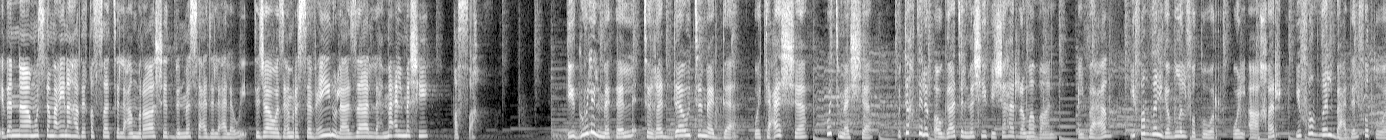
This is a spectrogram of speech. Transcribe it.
اذا مستمعينا هذه قصة العم راشد بن مسعد العلوي. تجاوز عمر السبعين ولا زال له مع المشي قصة. يقول المثل تغدى وتمدى وتعشى وتمشى وتختلف أوقات المشي في شهر رمضان. البعض يفضل قبل الفطور والآخر يفضل بعد الفطور.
